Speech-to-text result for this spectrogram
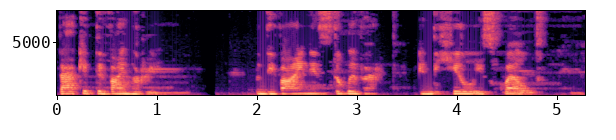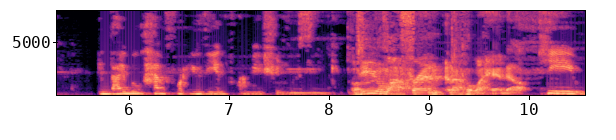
back at the vinery when the vine is delivered and the hill is quelled, and I will have for you the information you seek. Deal, my friend. And I put my hand out. He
